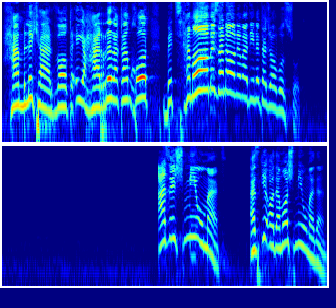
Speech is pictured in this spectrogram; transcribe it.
حمله کرد واقعه حره رقم خورد به تمام زنان مدینه تجاوز شد. ازش می اومد از این آدماش می اومدن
